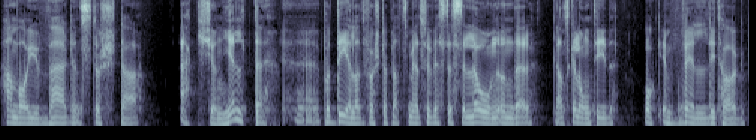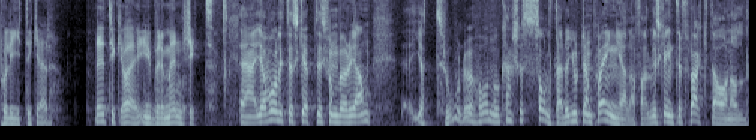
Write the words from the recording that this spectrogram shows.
Han var ju världens största actionhjälte eh, på delad första plats med Sylvester Stallone under ganska lång tid och en väldigt hög politiker. Det tycker jag är übermenschigt. Eh, jag var lite skeptisk från början. Jag tror du har nog kanske sålt här. Du har gjort en poäng i alla fall. Vi ska inte frakta Arnold.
